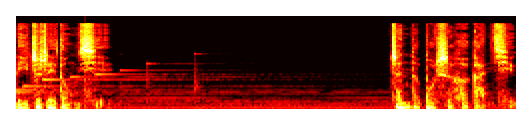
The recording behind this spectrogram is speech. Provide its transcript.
理智这东西，真的不适合感情。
